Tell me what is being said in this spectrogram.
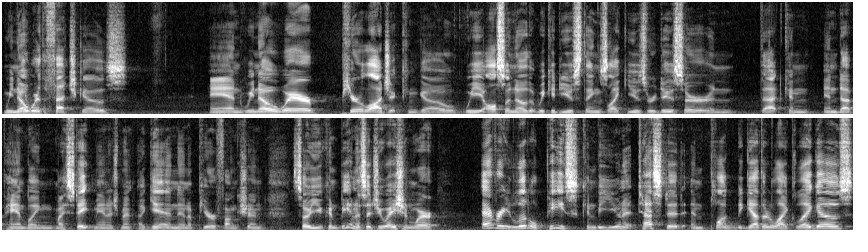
we know where the fetch goes, and we know where pure logic can go. We also know that we could use things like use reducer, and that can end up handling my state management again in a pure function. So you can be in a situation where every little piece can be unit tested and plugged together like Legos.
